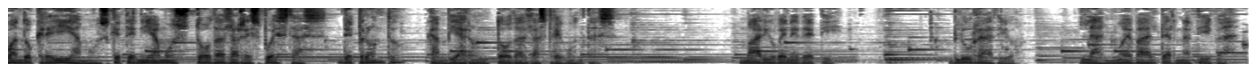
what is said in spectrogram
Cuando creíamos que teníamos todas las respuestas, de pronto cambiaron todas las preguntas. Mario Benedetti, Blue Radio, la nueva alternativa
